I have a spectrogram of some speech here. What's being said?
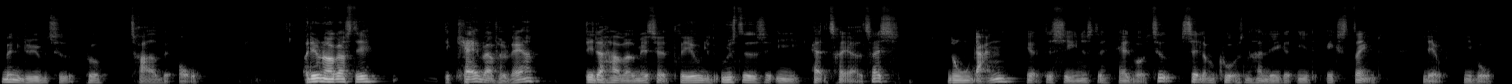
med en løbetid på 30 år. Og det er jo nok også det, det kan i hvert fald være, det der har været med til at drive lidt udstedelse i halv 53, nogle gange her det seneste halve års tid, selvom kursen har ligget i et ekstremt lavt niveau.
